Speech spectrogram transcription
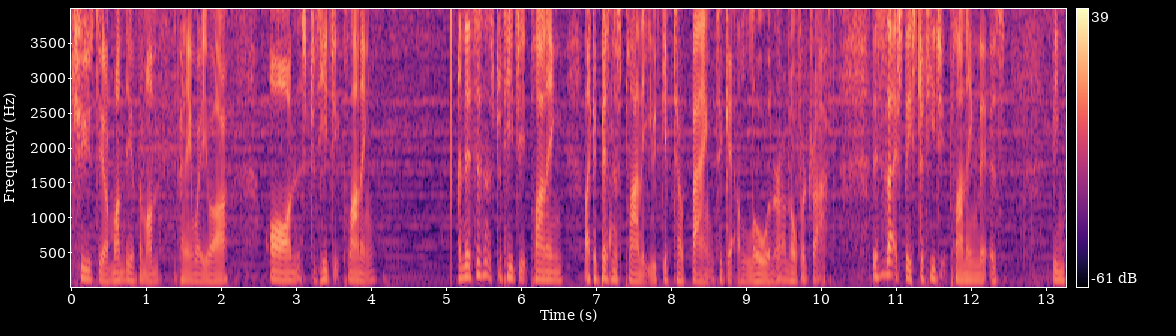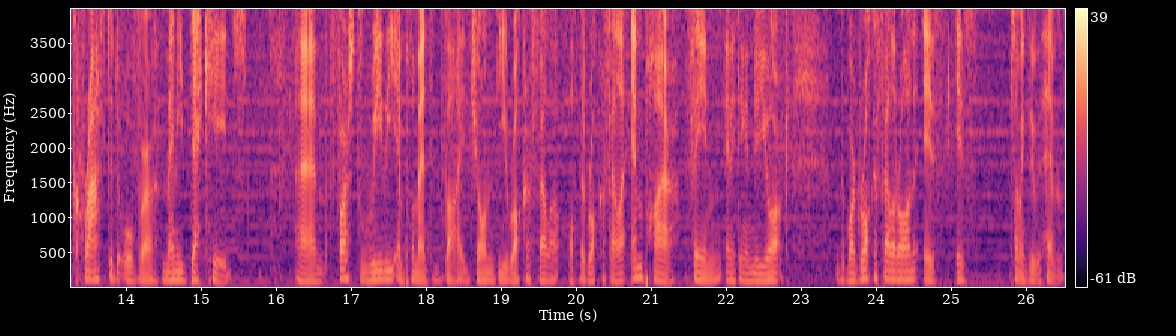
Tuesday or Monday of the month, depending where you are, on strategic planning. And this isn't strategic planning like a business plan that you would give to a bank to get a loan or an overdraft. This is actually strategic planning that has been crafted over many decades. Um, first, really implemented by John D. Rockefeller of the Rockefeller Empire fame, anything in New York. The word Rockefeller on is is something to do with him.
